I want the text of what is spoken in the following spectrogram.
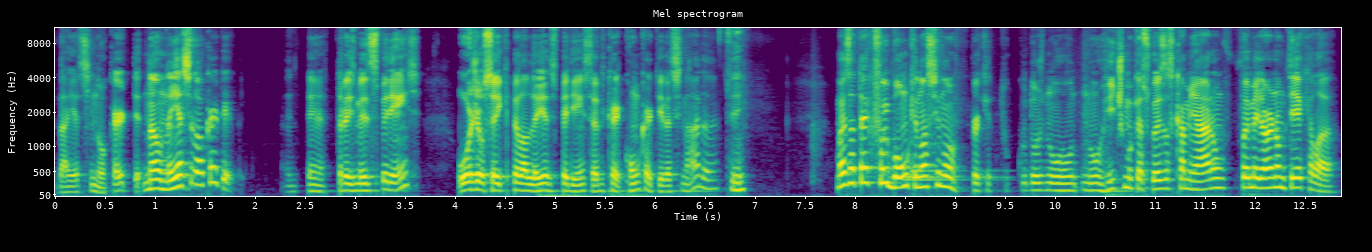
Daí assinou carteira. Não, nem assinou carteira. Ele Tem três meses de experiência. Hoje eu sei que pela lei a experiência é com carteira assinada, né? Sim. Mas até que foi bom que não assinou, porque no, no ritmo que as coisas caminharam, foi melhor não ter aquela,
